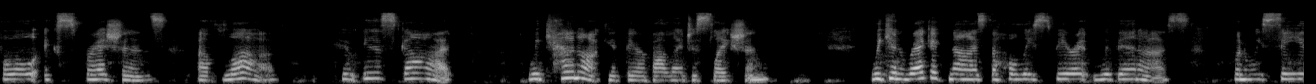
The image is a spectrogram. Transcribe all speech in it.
full expressions of love, who is God. We cannot get there by legislation. We can recognize the Holy Spirit within us when we see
